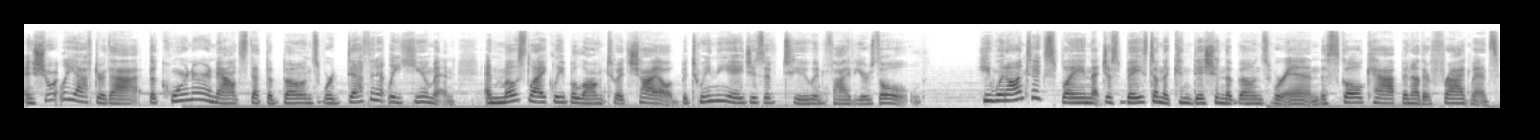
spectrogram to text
and shortly after that, the coroner announced that the bones were definitely human and most likely belonged to a child between the ages of two and five years old. He went on to explain that just based on the condition the bones were in, the skull cap and other fragments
